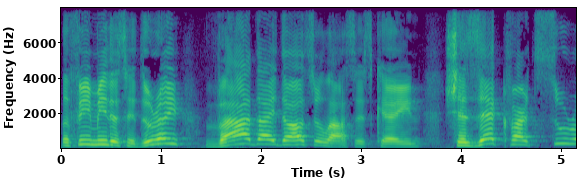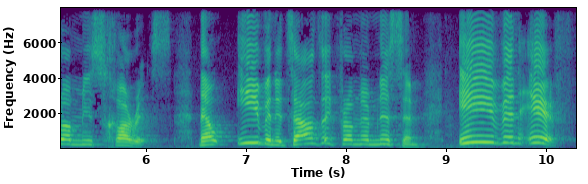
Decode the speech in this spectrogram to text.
Lefi Midas Hiduri V'adai Da'asur Lasis Kain Shezek Kvar Tzura Mischaris. Now even, it sounds like from Nimnisim, even if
